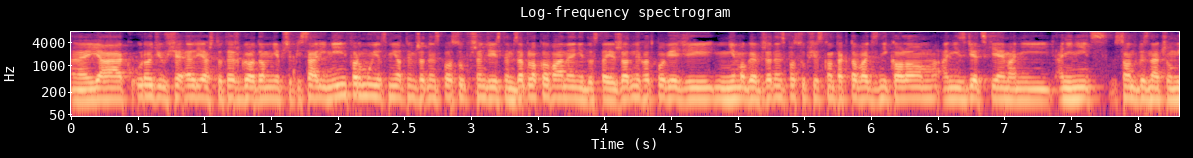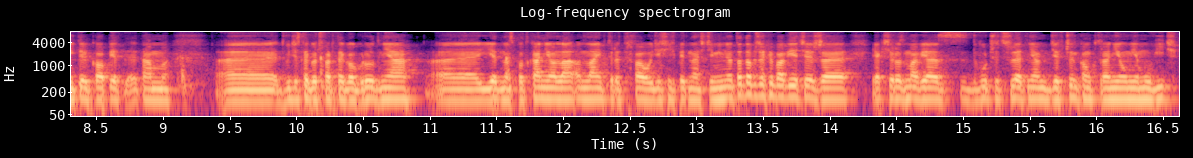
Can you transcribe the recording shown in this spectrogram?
E, Jak urodził się Eliasz, to też go do mnie przypisali, nie informując mnie o tym w żaden sposób. Wszędzie jestem zablokowany, nie dostaję żadnych odpowiedzi, nie mogę w żaden sposób się skontaktować z Nikolą, ani z dzieckiem, ani, ani nic. Sąd wyznaczył mi tylko tam e, 24 grudnia e, jedno spotkanie online, które trwało 10-15 minut. To dobrze chyba wiecie, że jak się rozmawia z dwu czy trzyletnią dziewczynką, która nie umie mówić,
